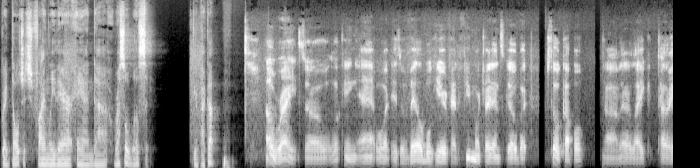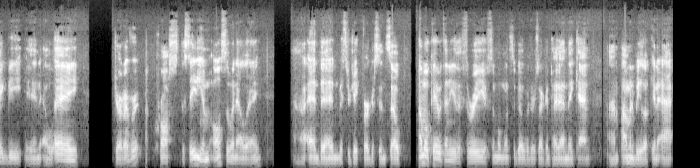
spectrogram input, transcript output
Greg Dulcich finally there, and uh, Russell Wilson. You're back up. All right. So looking at what is available here, we've had a few more tight ends go, but still a couple uh, that are like Tyler Higbee in L.A., Gerald Everett across the stadium, also in L.A., uh, and then Mr. Jake Ferguson. So I'm okay with any of the three. If someone wants to go with their second tight end, they can. Um, I'm going to be looking at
